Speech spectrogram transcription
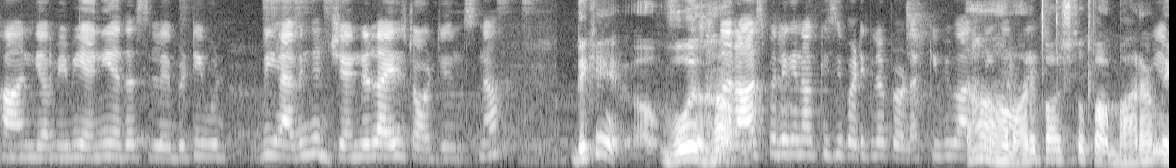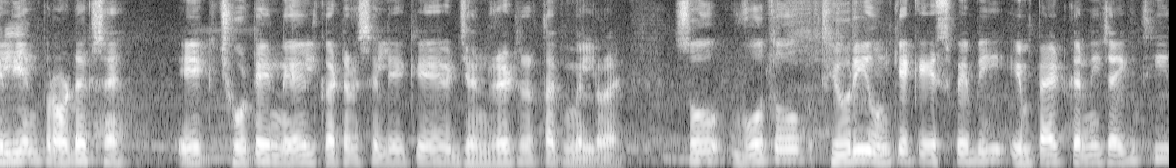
خان یا B B any other having a generalized audience نا دیکھیں وہ اچھا، ہاں پہ لیکن آپ کسی پرٹیکولر پروڈکٹ کی بھی بات ہاں ہمارے پاس تو بارہ ملین پروڈکٹس ہیں ایک چھوٹے نیل کٹر سے لے کے جنریٹر تک مل رہا ہے سو وہ تو تھیوری ان کے کیس پہ بھی امپیکٹ کرنی چاہیے تھی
